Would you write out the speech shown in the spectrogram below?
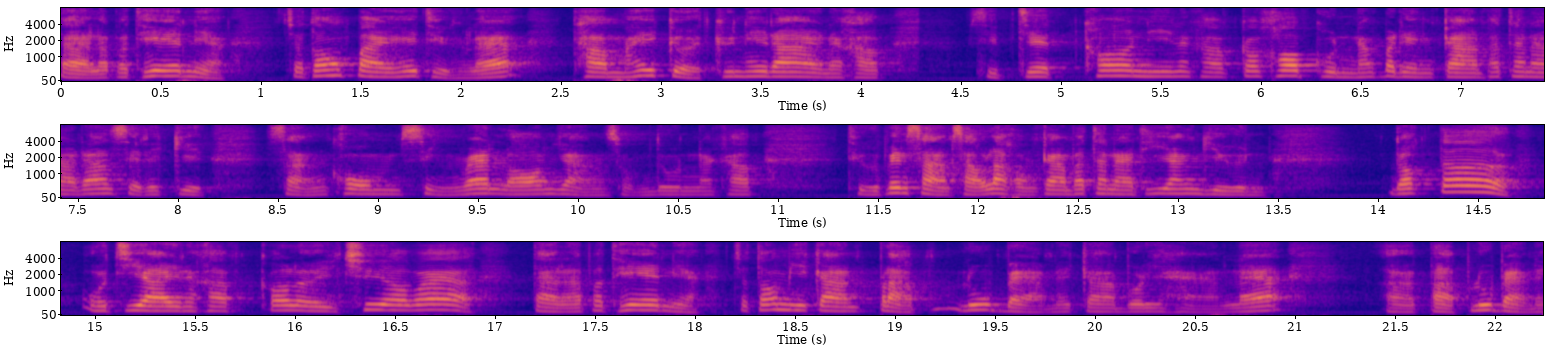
แต่ละประเทศเนี่ยจะต้องไปให้ถึงและทำให้เกิดขึ้นให้ได้นะครับ 17 ข้อนี้นะครับก็ครอบคลุมทั้งประเด็นการพัฒนาด้านเศรษฐกิจ สังคม สิ่งแวดล้อมอย่างสมดุลนะครับ ถือเป็น 3 เสาหลักของการพัฒนาที่ยั่งยืน ดรโอจิไอนะครับก็เลยเชื่อว่าแต่ละประเทศเนี่ยจะต้องมีการปรับรูปแบบในการบริหารและ ปรับรูปแบบใน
